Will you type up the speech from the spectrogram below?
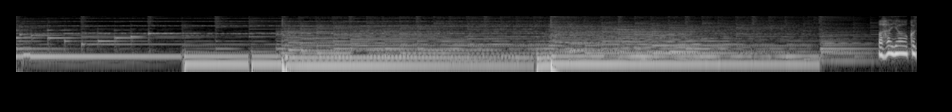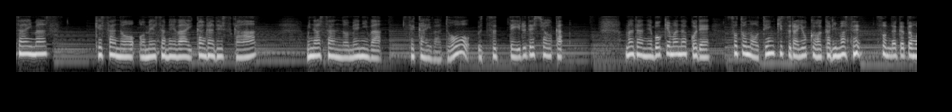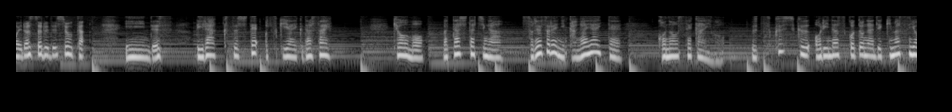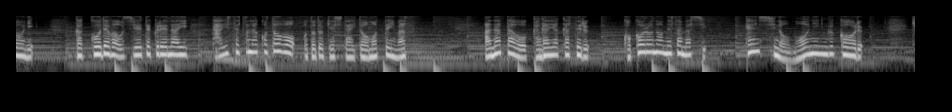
おはようございます。今朝のお目覚めはいかがですか？皆さんの目には世界はどう映っているでしょうか？まだ寝ぼけ眼で外のお天気すらよくわかりません。そんな方もいらっしゃるでしょうか？いいんです。リラックスしてお付き合いください。今日も私たちがそれぞれに輝いてこの世界を美しく織りなすことができますように学校では教えてくれない大切なことをお届けしたいと思っています。あなたを輝かせる心の目覚まし天使のモーニングコール。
